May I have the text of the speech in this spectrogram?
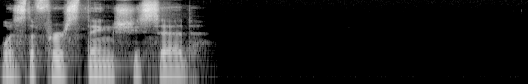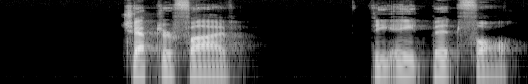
was the first thing she said. Chapter 5 The 8 Bit Fall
